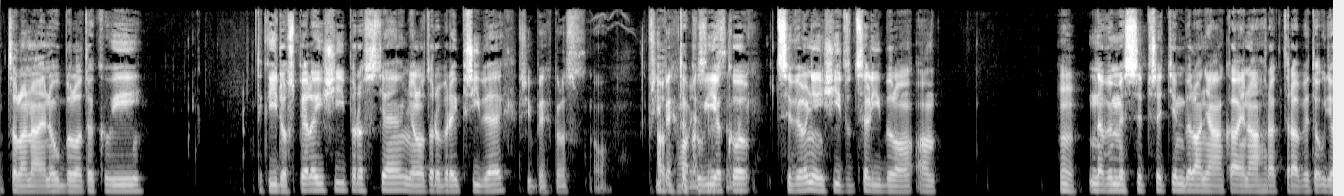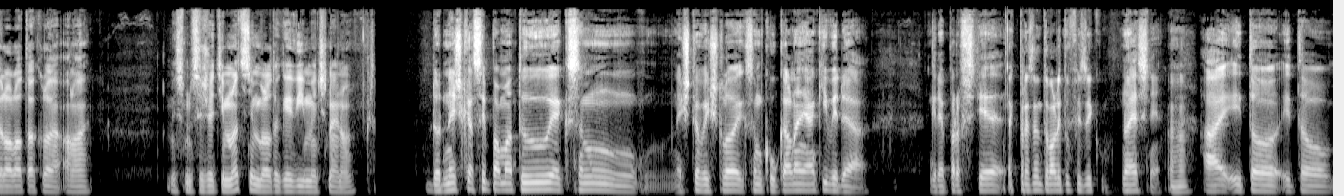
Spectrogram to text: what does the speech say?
A tohle najednou bylo takový, takový dospělejší prostě, mělo to dobrý příběh. Příběh byl, no, A příběh hlavně takový jako taky. civilnější to celý bylo a hm. nevím, jestli předtím byla nějaká jiná hra, která by to udělala takhle, ale myslím si, že tímhle s tím bylo taky výjimečné, no. Do dneška si pamatuju, jak jsem, než to vyšlo, jak jsem koukal na nějaký videa, kde prostě Tak prezentovali tu fyziku. No jasně. Aha. A i to, i to,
